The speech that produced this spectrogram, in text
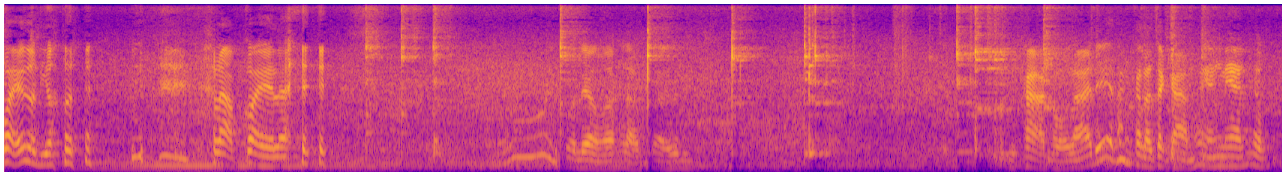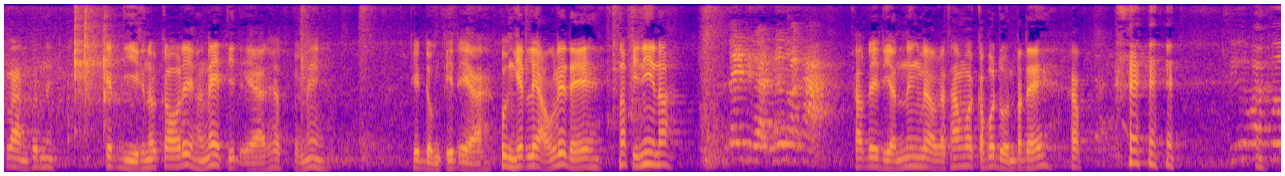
ก้อยก็เดียวขลาบก้อยอะไรโอ้ยปวดแล้ววะขลาบก้อยเป็นลูกค้าเขาหลายเด้ทั้งข้าราชการทั้งอย่างแน่ครับร้านเพิ่นนี่เฮ็ดดีขึ้นแล้วเก่าเด้ข้างในติดแอร์ครับข้างในติดดงติดแอร์เพิ่งเฮ็ดแล้วเลยเด้เนาะปีนี้เนาะได้เดือนนึงละค่ะ ครับได้เดือนหนึงแล้วก็ทำว่ากับ่โดนปานใดครับชื่อว่าเฟิร์สยู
